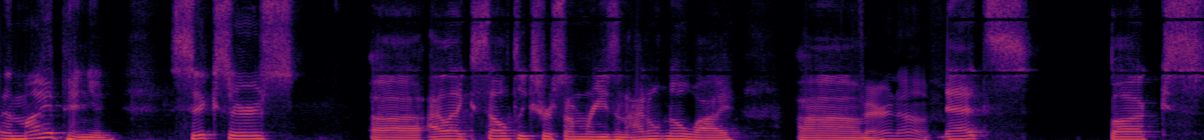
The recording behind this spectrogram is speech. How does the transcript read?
in my opinion, Sixers. Uh, I like Celtics for some reason. I don't know why. Um, Fair enough. Nets, Bucks.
